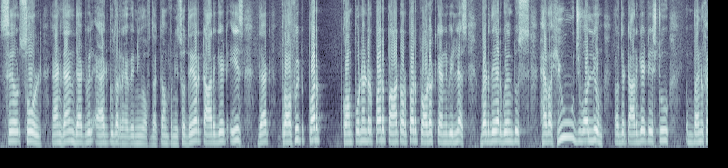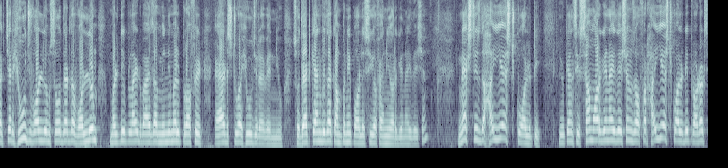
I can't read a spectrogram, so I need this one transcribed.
sold and then that will add to the revenue of the company. So, their target is that profit per component or per part or per product can be less, but they are going to have a huge volume or the target is to manufacture huge volume so that the volume multiplied by the minimal profit adds to a huge revenue. So, that can be the company policy of any organization. Next is the highest quality. You can see some organizations offer highest quality products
